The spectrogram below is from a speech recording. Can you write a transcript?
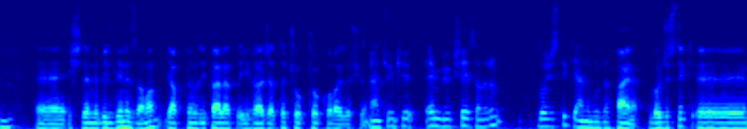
ben. Hı hı. e, işlerini bildiğiniz zaman yaptığınız ithalat ve ihracatta çok çok kolaylaşıyor. Yani çünkü en büyük şey sanırım lojistik yani burada. Aynen. Lojistik e,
